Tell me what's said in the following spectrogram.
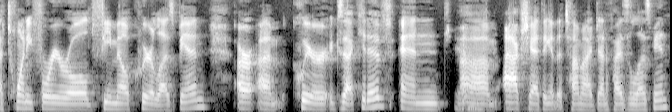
a 24 year old female queer lesbian or um, queer executive. And yeah. um, actually, I think at the time I identified as a lesbian.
